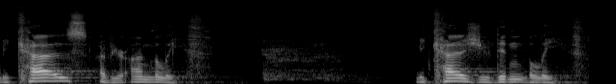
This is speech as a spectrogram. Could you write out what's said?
because of your unbelief. Because you didn't believe.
